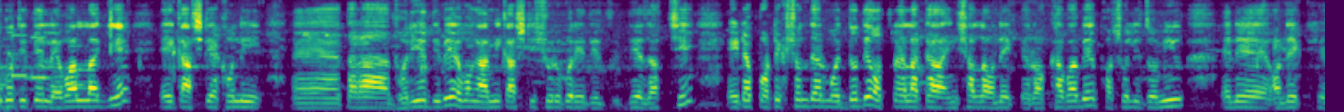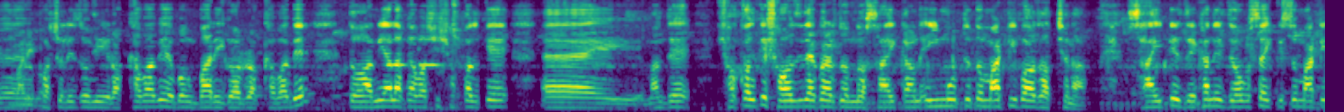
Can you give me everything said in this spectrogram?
গতিতে লেবার লাগিয়ে এই কাজটি এখনই তারা ধরিয়ে দিবে এবং আমি কাজটি শুরু করে দিয়ে- দিয়ে যাচ্ছি। এটা প্রোটেকশন দেওয়ার মধ্য দিয়ে অত্র এলাকা ইনশাল্লাহ অনেক রক্ষা পাবে। ফসলি জমি এনে অনেক ফসলি জমি রক্ষা পাবে এবং বাড়িঘর রক্ষা পাবে। তো আমি এলাকাবাসী সকলকে মানে সকলকে সহযোগিতা করার জন্য সাই কারণ এই মুহূর্তে তো মাটি পাওয়া যাচ্ছে না। সাইটে যেখানে যে অবস্থায় কিছু মাটি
